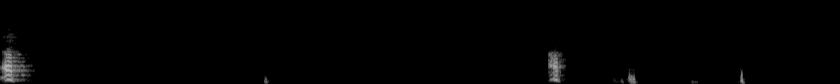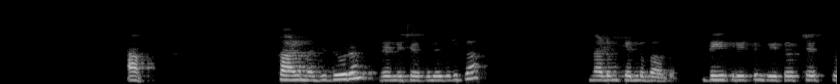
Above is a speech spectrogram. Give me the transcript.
అప్ అప్ అప్ కాళ్ళ మధ్య దూరం రెండు చేతులు ఎదురుగా నడుము కింద భాగం. డీప్ బ్రీతింగ్ బ్రీత్ చేస్తూ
